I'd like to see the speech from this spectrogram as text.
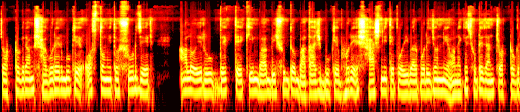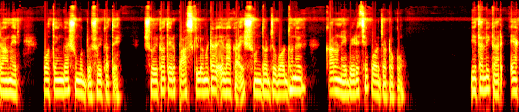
চট্টগ্রাম সাগরের বুকে অস্তমিত সূর্যের আলোয় রূপ দেখতে কিংবা বিশুদ্ধ বাতাস বুকে ভরে শ্বাস নিতে পরিবার পরিজন নিয়ে অনেকে ছুটে যান চট্টগ্রামের পতেঙ্গা সমুদ্র সৈকতে। সৈকতের পাঁচ কিলোমিটার এলাকায় সৌন্দর্য বর্ধনের কারণে বেড়েছে পর্যটকও। এ তালিকার এক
